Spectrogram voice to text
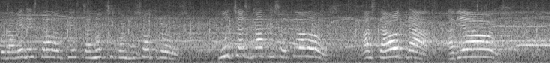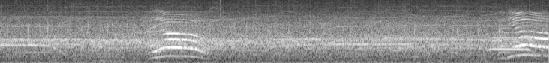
Por haber estado aquí esta noche con nosotros. Muchas gracias a todos. Hasta otra. Adiós. Adiós. Adiós.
